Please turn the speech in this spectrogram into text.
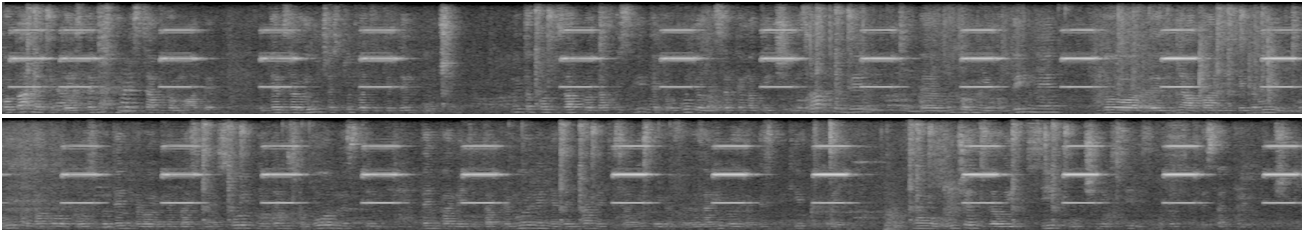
по пам'ятним та історичним місцям громади, де взяли участь 121 учень. І також в закладах освіти проводилися тематичні заходи, е, виховні години до е, Дня пам'яті героїв Круту, там було просто День Героїв Небесної Сотні, День Соборності, День пам'яті та примирення, День пам'яті загиблих захисників України. Ну, участь взяли всі учні, всі 873 учні.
